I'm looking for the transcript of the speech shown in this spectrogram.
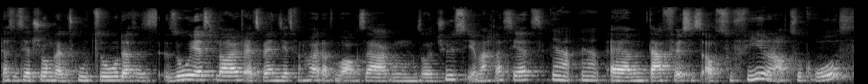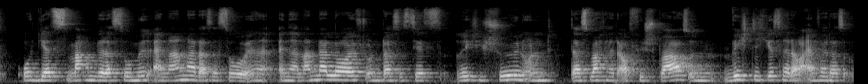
das ist jetzt schon ganz gut so, dass es so jetzt läuft, als wenn sie jetzt von heute auf morgen sagen, so tschüss, ihr macht das jetzt. Ja, ja. Ähm, dafür ist es auch zu viel und auch zu groß. Und jetzt machen wir das so miteinander, dass es so ineinander läuft und das ist jetzt richtig schön und das macht halt auch viel Spaß. Und wichtig ist halt auch einfach, dass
